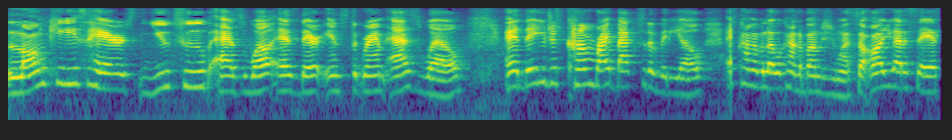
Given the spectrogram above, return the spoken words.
long keys hair's youtube as well as their instagram as well. And then you just come right back to the video. And comment below what kind of bundles you want. So all you got to say is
